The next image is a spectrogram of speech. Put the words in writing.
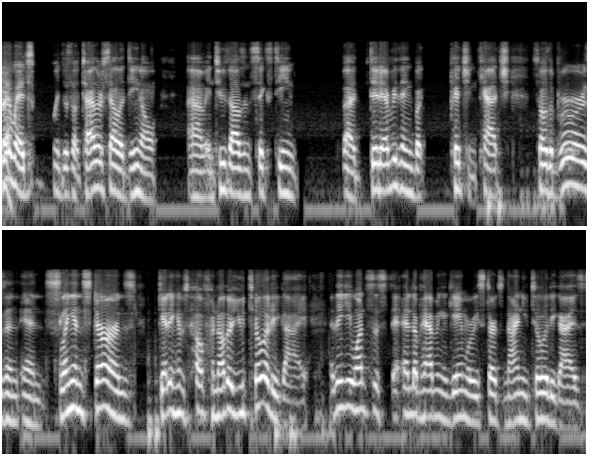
by yeah. the way, I just point this out. Tyler Saladino um, in 2016 uh, did everything but pitch and catch. So the Brewers and, and slinging Stearns getting himself another utility guy. I think he wants to end up having a game where he starts nine utility guys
